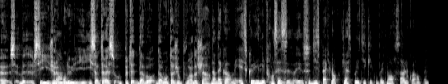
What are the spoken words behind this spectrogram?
euh, euh, si, j'ai répondu. Ils s'intéressent peut-être davantage au pouvoir d'achat. Non, d'accord. Mais est-ce que les Français se, se disent pas que leur classe politique est complètement hors sol, quoi, en fait?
